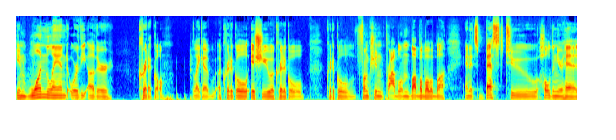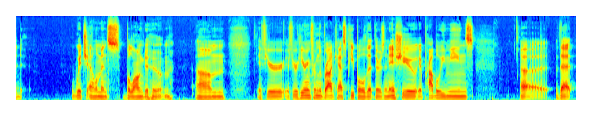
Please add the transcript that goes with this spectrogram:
in one land or the other critical. Like a, a critical issue a critical critical function problem blah blah blah blah blah. And it's best to hold in your head which elements belong to whom. Um, if you're if you're hearing from the broadcast people that there's an issue it probably means uh, that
